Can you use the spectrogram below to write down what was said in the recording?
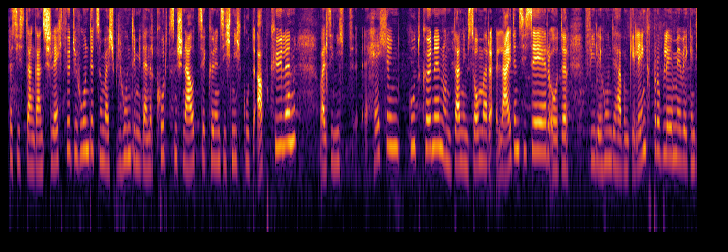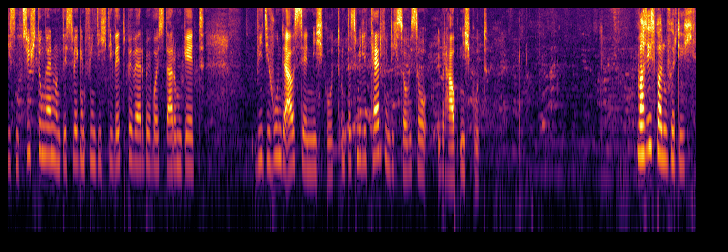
das ist dann ganz schlecht für die Hunde. Zum Beispiel Hunde mit einer kurzen Schnauze können sich nicht gut abkühlen, weil sie nicht hecheln gut können und dann im Sommer leiden sie sehr oder viele Hunde haben Gelenkprobleme wegen diesen Züchtungen und deswegen finde ich die Wettbewerbe, wo es darum geht, wie die Hunde aussehen, nicht gut. Und das Militär finde ich sowieso überhaupt nicht gut. Was ist Balu für dich?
